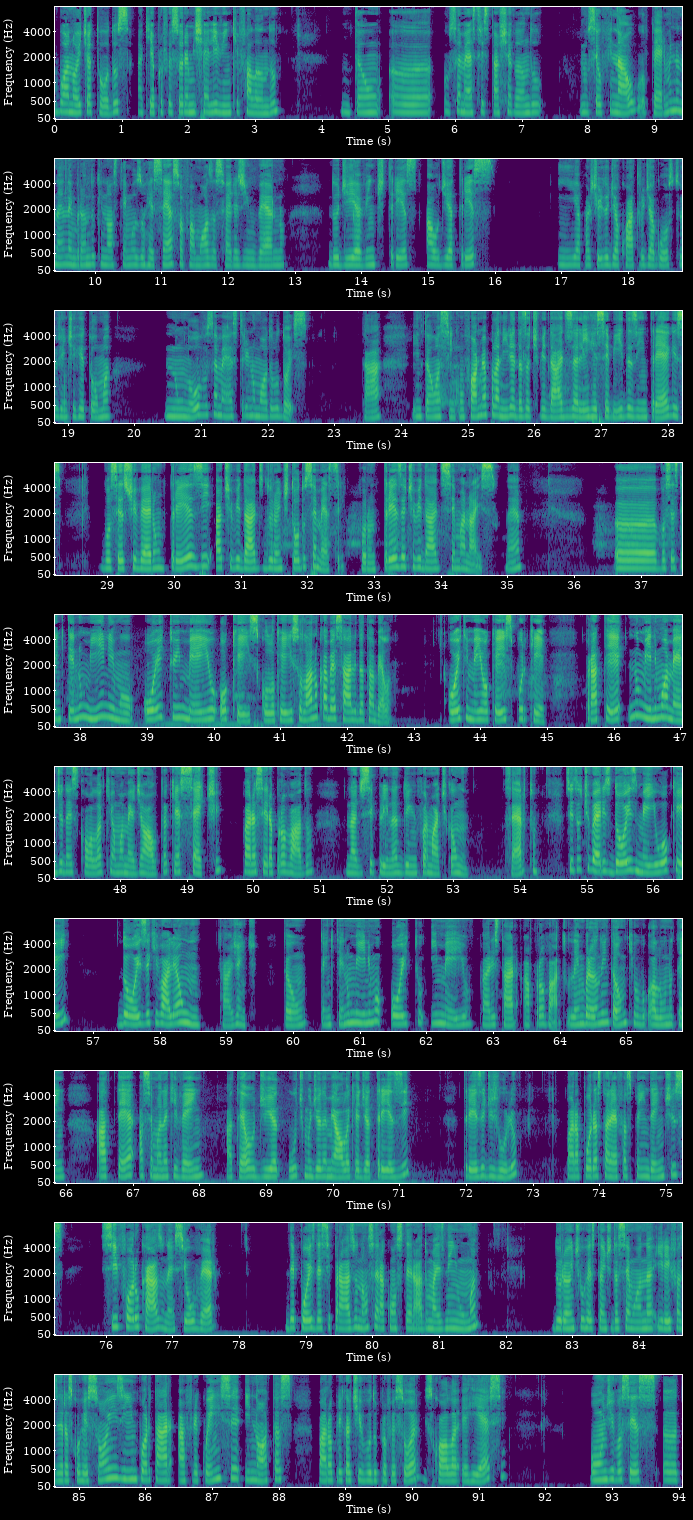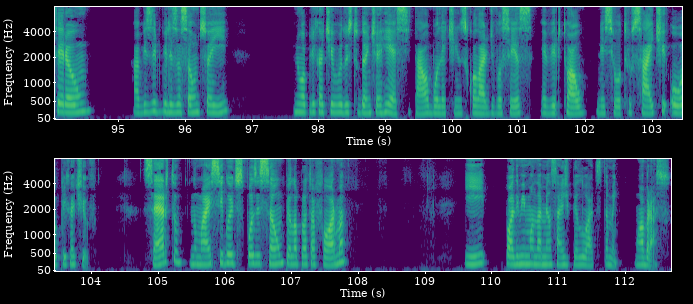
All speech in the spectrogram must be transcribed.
boa noite a todos. Aqui é a professora Michelle Vink falando. Então, uh, o semestre está chegando no seu final, o término, né? Lembrando que nós temos o recesso, as famosas férias de inverno, do dia 23 ao dia 3. E a partir do dia 4 de agosto, a gente retoma num novo semestre no módulo 2, tá? Então, assim, conforme a planilha das atividades ali recebidas e entregues, vocês tiveram 13 atividades durante todo o semestre. Foram 13 atividades semanais, né? Uh, vocês têm que ter no mínimo 8,5 OKs. Coloquei isso lá no cabeçalho da tabela. 8,5 OKs, por quê? Para ter no mínimo a média da escola, que é uma média alta, que é 7, para ser aprovado na disciplina de informática 1, certo? Se tu tiveres 2,5 ok, 2 equivale a 1 tá, gente? Então, tem que ter no mínimo 8,5 para estar aprovado. Lembrando, então, que o aluno tem até a semana que vem, até o dia, último dia da minha aula, que é dia 13, 13 de julho, para pôr as tarefas pendentes, se for o caso, né? Se houver. Depois desse prazo, não será considerado mais nenhuma. Durante o restante da semana, irei fazer as correções e importar a frequência e notas para o aplicativo do professor, Escola RS, onde vocês uh, terão a visibilização disso aí no aplicativo do Estudante RS, tá? O boletim escolar de vocês é virtual nesse outro site ou aplicativo, certo? No mais, sigo à disposição pela plataforma e pode me mandar mensagem pelo WhatsApp também. Um abraço.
